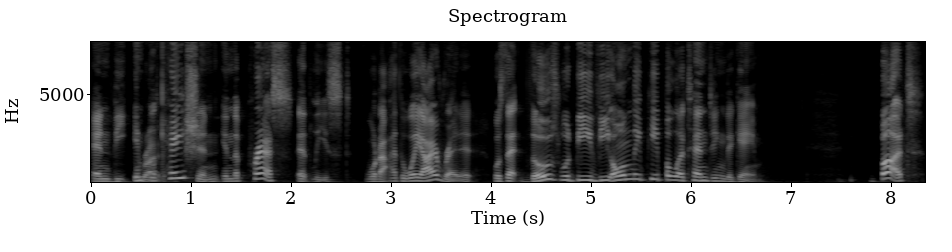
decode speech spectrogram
And the implication in the press, at least, what I, the way I read it, was that those would be the only people attending the game. But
